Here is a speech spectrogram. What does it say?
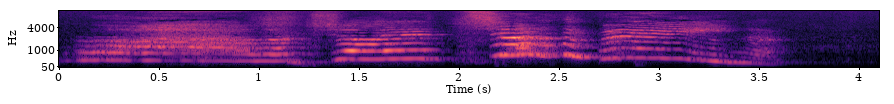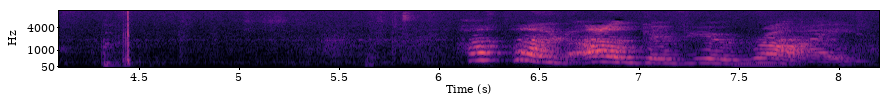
Wow, a giant! Hop on, I'll give you a ride.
